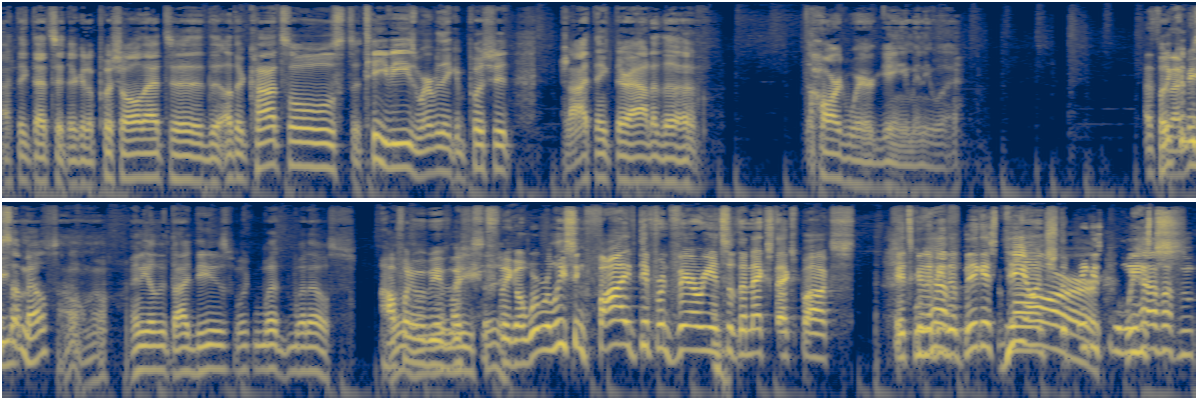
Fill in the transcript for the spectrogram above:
I think that's it. They're going to push all that to the other consoles, to TVs, wherever they can push it. And I think they're out of the, the hardware game anyway. That's But it could be something else. I don't know. Any other ideas? What what what else? How funny would it be if they, if they go, we're releasing five different variants of the next Xbox. It's going to be the biggest launch, the biggest release. We have a,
